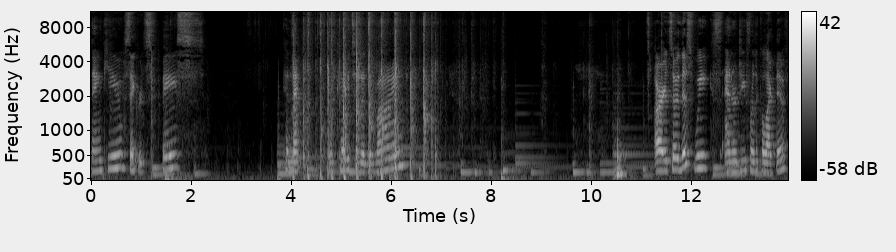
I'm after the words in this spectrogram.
Thank you. Sacred space. Connect, okay, to the divine. All right, so this week's energy for the collective.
